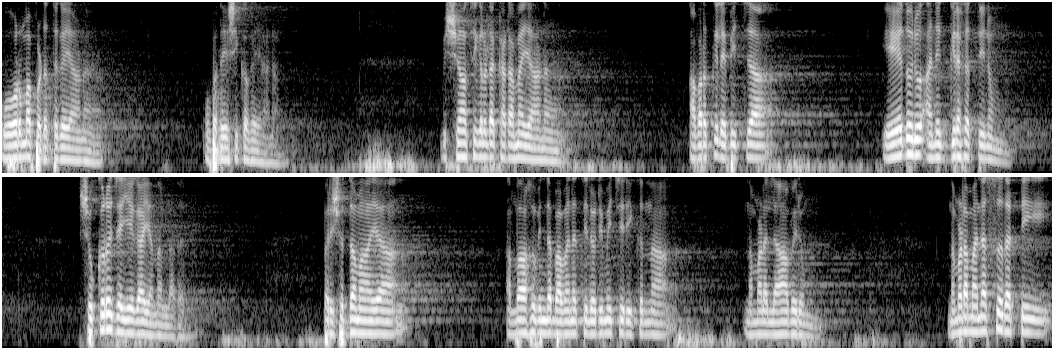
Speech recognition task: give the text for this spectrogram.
ഓർമ്മപ്പെടുത്തുകയാണ് ഉപദേശിക്കുകയാണ്. വിശ്വാസികളുടെ കടമയാണ് അവർക്ക് ലഭിച്ച ഏതൊരു അനുഗ്രഹത്തിനും ശുക്ർ ചെയ്യുക എന്നുള്ളത്. പരിശുദ്ധമായ അള്ളാഹുവിന്റെ ഭവനത്തിൽ ഒരുമിച്ചിരിക്കുന്ന നമ്മളെല്ലാവരും നമ്മുടെ മനസ്സ് തട്ടി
